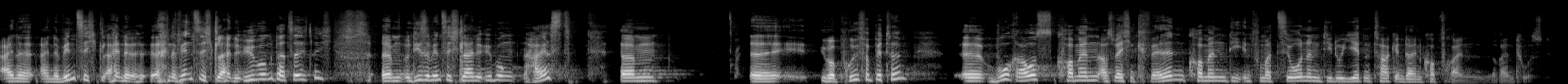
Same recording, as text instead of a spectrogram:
eine, eine, winzig kleine, eine winzig kleine Übung tatsächlich. Ähm, und diese winzig kleine Übung heißt, ähm, äh, überprüfe bitte, äh, woraus kommen, aus welchen Quellen kommen die Informationen, die du jeden Tag in deinen Kopf rein, rein tust.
